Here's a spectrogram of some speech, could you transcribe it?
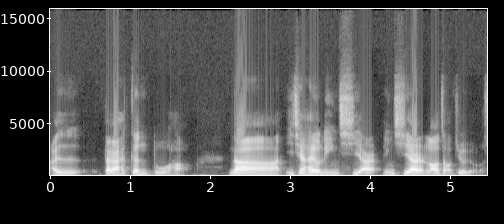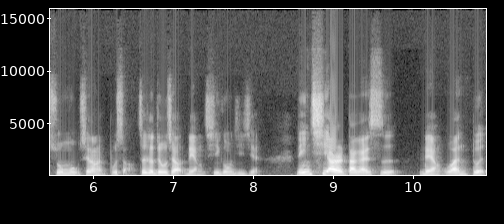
还是大概还更多哈？那以前还有零七二，零七二老早就有了，数目虽然不少，这个都叫两栖攻击舰。零七二大概是两万吨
